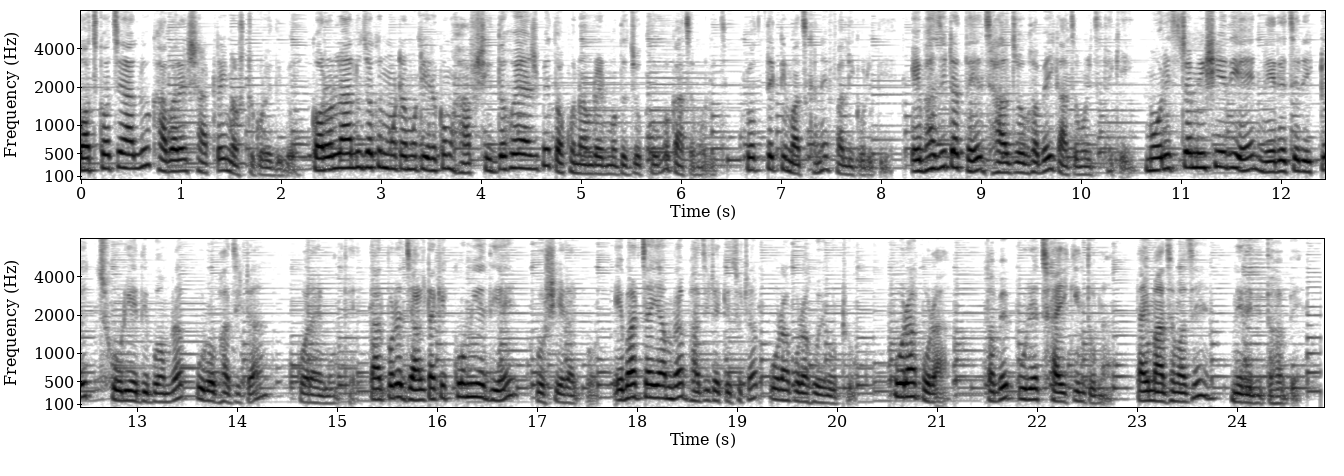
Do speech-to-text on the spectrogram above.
কচকচে আলু খাবারের স্বাদটাই নষ্ট করে দিবে। করলা আলু যখন মোটামুটি এরকম হাফ সিদ্ধ হয়ে আসবে, তখন আমরা এর মধ্যে যোগ করব কাঁচামরিচ। প্রত্যেকটি মাঝখানে ফালি করে দিয়ে। এ ভাজিটাতে ঝাল যোগ হবেই কাঁচামরিচ থেকেই। মরিচটা মিশিয়ে দিয়ে নেড়েচেড়ে একটু ছড়িয়ে দিব আমরা পুরো ভাজিটা কড়াইয়ের মধ্যে। তারপরে জালটাকে কমিয়ে দিয়ে বসিয়ে রাখব। এবার চাই আমরা ভাজিটা কিছুটা পোড়া পোড়া হয়ে উঠুক। পোড়া পোড়া, তবে পুড়ে ছাই কিন্তু না, তাই মাঝে মাঝে নেড়ে দিতে হবে।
